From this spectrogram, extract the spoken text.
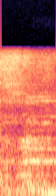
so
